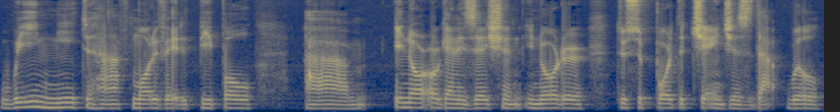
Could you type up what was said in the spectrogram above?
we need to have motivated people um, in our organization in order to support the changes that will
